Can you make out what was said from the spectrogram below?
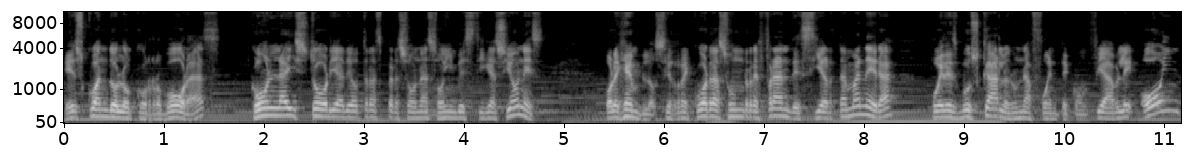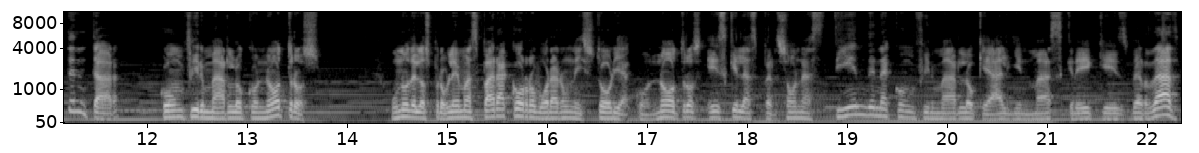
es cuando lo corroboras con la historia de otras personas o investigaciones. Por ejemplo, si recuerdas un refrán de cierta manera, puedes buscarlo en una fuente confiable o intentar confirmarlo con otros. Uno de los problemas para corroborar una historia con otros es que las personas tienden a confirmar lo que alguien más cree que es verdad.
